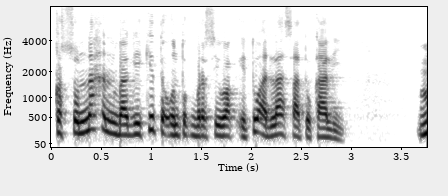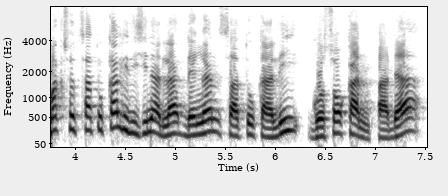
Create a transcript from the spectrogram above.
kesunahan bagi kita untuk bersiwak itu adalah satu kali. Maksud satu kali di sini adalah dengan satu kali gosokan pada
